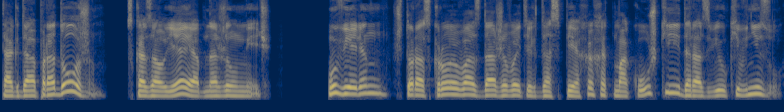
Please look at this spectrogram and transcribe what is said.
«Тогда продолжим», — сказал я и обнажил меч. «Уверен, что раскрою вас даже в этих доспехах от макушки и до развилки внизу.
